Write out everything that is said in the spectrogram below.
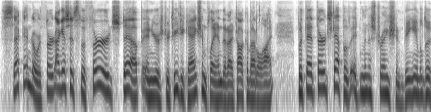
second or third, I guess it's the third step in your strategic action plan that I talk about a lot but that third step of administration, being able to,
